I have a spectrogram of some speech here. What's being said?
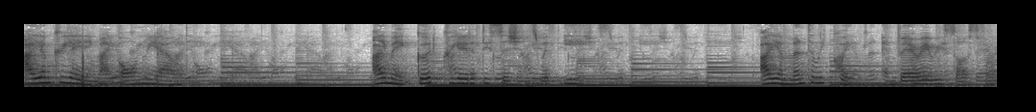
I am creating my own reality. I make good creative decisions with ease. I am mentally quick and very resourceful.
